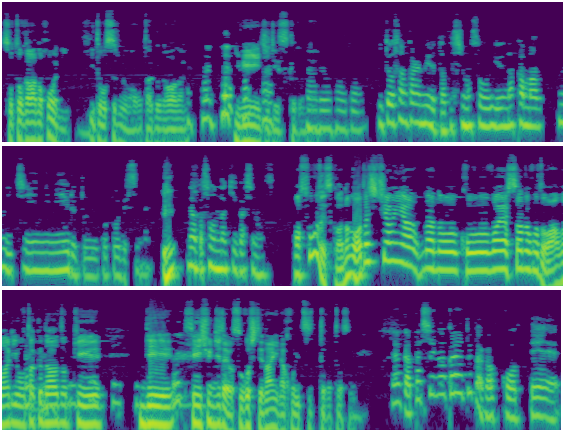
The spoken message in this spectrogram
外側の方に移動するのがオタク側の イメージですけどね。なるほど。伊藤さんから見ると私もそういう仲間の一員に見えるということですね。え？なんかそんな気がします。あ、そうですか？なんか私ちなみに、あの、小林さんのことをあまりオタクナード系で青春時代を過ごしてないな、こいつってことですね。なんか私が通ってた学校って、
